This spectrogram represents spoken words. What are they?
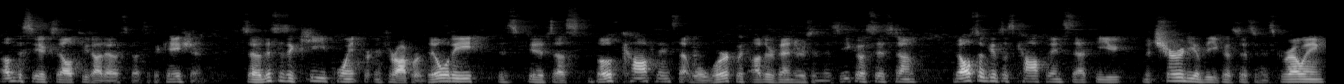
of the CXL 2.0 specification. So this is a key point for interoperability. This gives us both confidence that we'll work with other vendors in this ecosystem. It also gives us confidence that the maturity of the ecosystem is growing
